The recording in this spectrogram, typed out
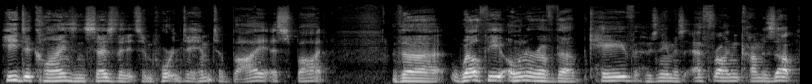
He declines and says that it's important to him to buy a spot. The wealthy owner of the cave, whose name is Ephron, comes up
